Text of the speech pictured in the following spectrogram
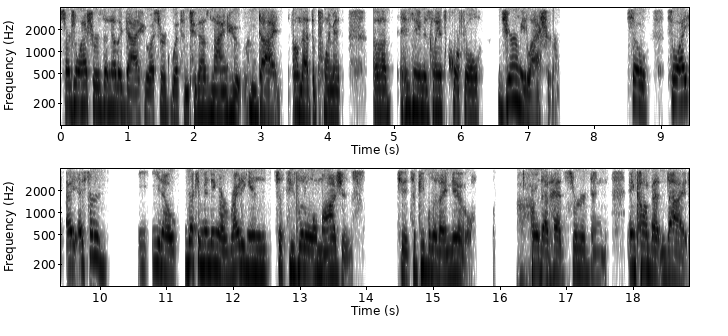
Sergeant Lasher is another guy who I served with in 2009 who, who died on that deployment. Uh, his name is Lance Corporal Jeremy Lasher. So, so I, I started, you know, recommending or writing in just these little homages to, to people that I knew awesome. or that had served in, in combat and died.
